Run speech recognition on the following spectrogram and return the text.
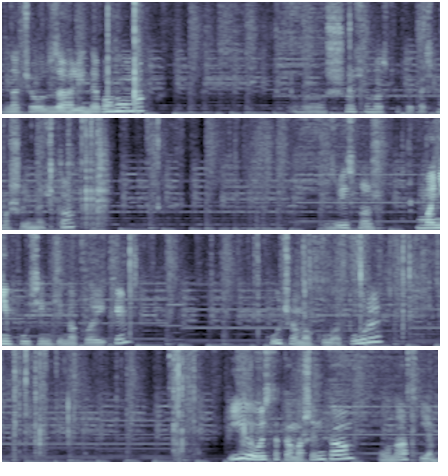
Наче взагалі невагома. Е, Щось у нас тут якась машиночка. Звісно ж, маніпусінькі наклейки. Куча макулатури. І ось така машинка у нас є.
